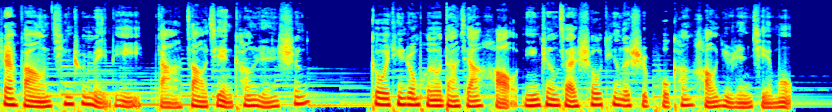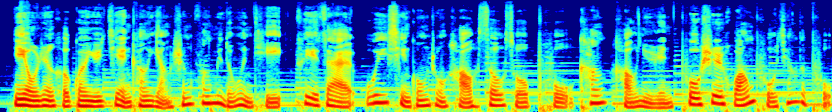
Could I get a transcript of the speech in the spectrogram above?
绽放青春美丽，打造健康人生。各位听众朋友，大家好，您正在收听的是《普康好女人》节目。您有任何关于健康养生方面的问题，可以在微信公众号搜索“普康好女人”，普是黄浦江的浦，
